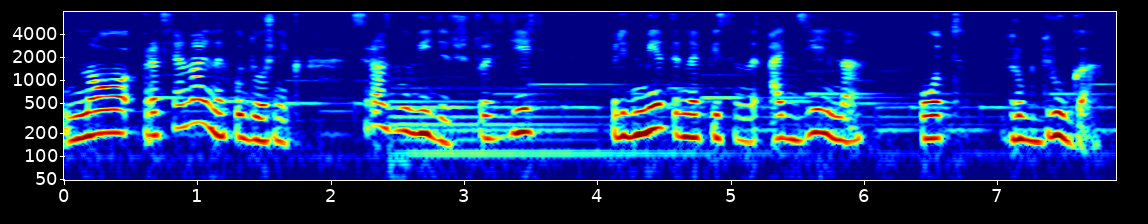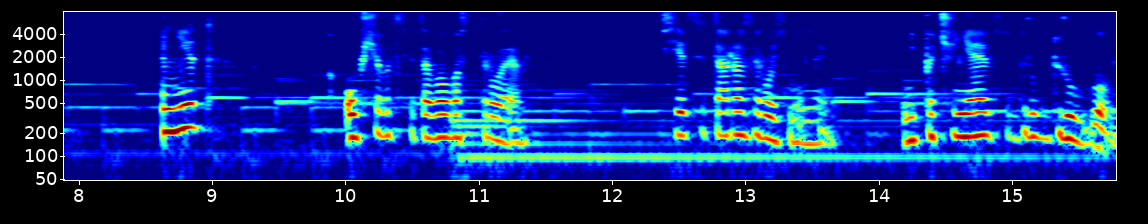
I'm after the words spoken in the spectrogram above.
но профессиональный художник сразу увидит, что здесь предметы написаны отдельно от друг друга – нет общего цветового строя. Все цвета разрознены, не подчиняются друг другу.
